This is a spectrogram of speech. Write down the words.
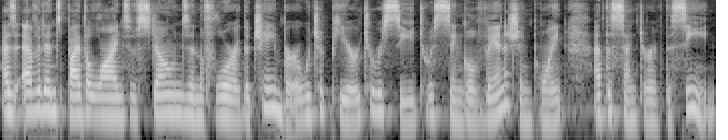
as evidenced by the lines of stones in the floor of the chamber, which appear to recede to a single vanishing point at the center of the scene.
